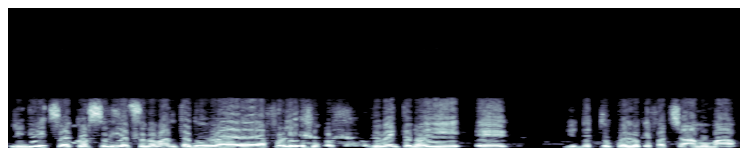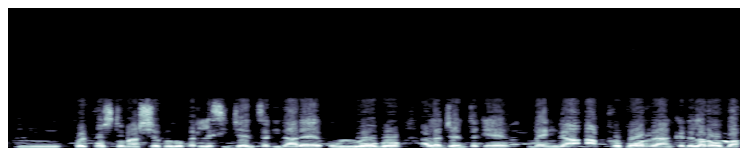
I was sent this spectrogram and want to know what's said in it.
L'indirizzo è Corso Diaz 92 eh, a Forlì. Ovviamente noi eh, vi ho detto quello che facciamo, ma mh, quel posto nasce proprio per l'esigenza di dare un luogo alla gente che venga a proporre anche della roba.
